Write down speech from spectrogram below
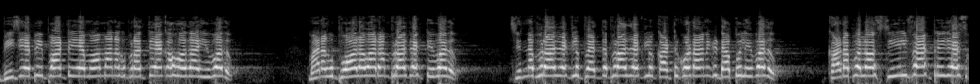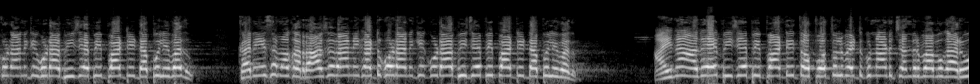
బీజేపీ పార్టీ ఏమో మనకు ప్రత్యేక హోదా ఇవ్వదు. మనకు పోలవరం ప్రాజెక్ట్ ఇవ్వదు. చిన్న ప్రాజెక్టులు పెద్ద ప్రాజెక్టులు కట్టుకోవడానికి డబ్బులు ఇవ్వదు. కడపలో స్టీల్ ఫ్యాక్టరీ చేసుకోవడానికి కూడా బీజేపీ పార్టీ డబ్బులు ఇవ్వదు. కనీసం ఒక రాజధాని కట్టుకోవడానికి కూడా బీజేపీ పార్టీ డబ్బులు ఇవ్వదు. అయినా అదే బీజేపీ పార్టీతో పొత్తులు పెట్టుకున్నాడు చంద్రబాబు గారు.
